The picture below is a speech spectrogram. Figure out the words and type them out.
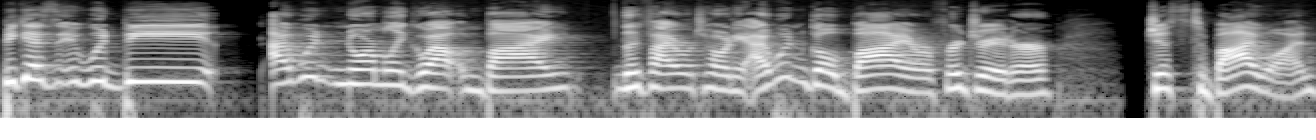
because it would be. I wouldn't normally go out and buy. If I were Tony, I wouldn't go buy a refrigerator just to buy one.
